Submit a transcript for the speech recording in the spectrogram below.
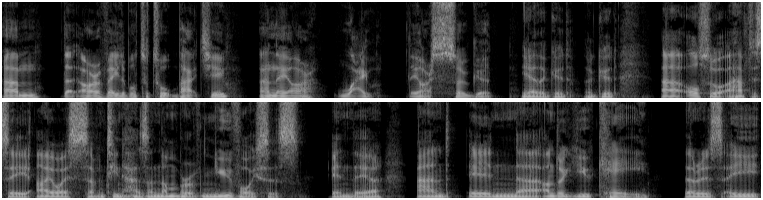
um, that are available to talk back to you, and they are wow, they are so good. Yeah, they're good. They're good. Uh, also, I have to say, iOS 17 has a number of new voices in there, and in uh, under UK there is a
